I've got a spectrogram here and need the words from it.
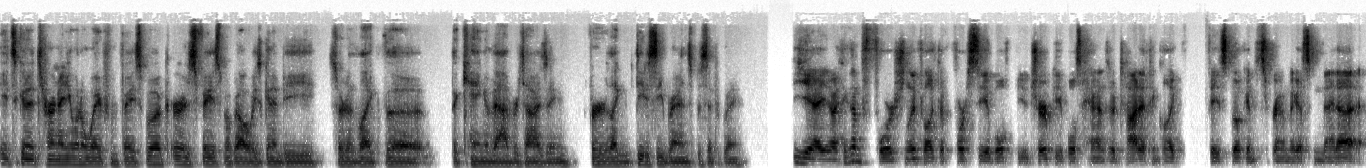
it's going to turn anyone away from Facebook, or is Facebook always going to be sort of like the the king of advertising for like D2C brands specifically? Yeah, you know, I think unfortunately for like the foreseeable future, people's hands are tied. I think like Facebook, Instagram, I guess Meta,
